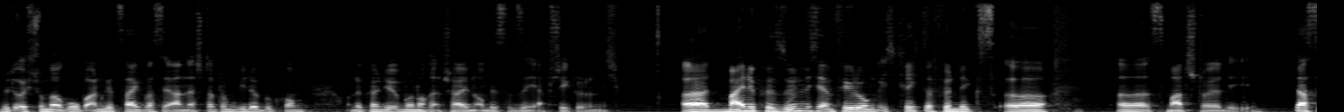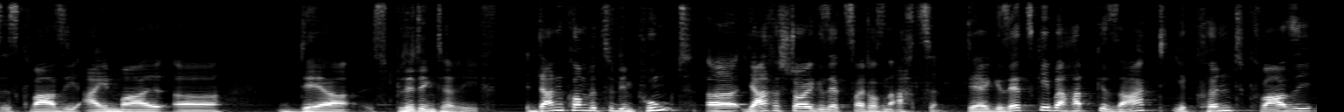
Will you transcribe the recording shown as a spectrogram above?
wird euch schon mal grob angezeigt, was ihr an Erstattung wiederbekommt und dann könnt ihr immer noch entscheiden, ob ihr es tatsächlich abschickt oder nicht. Äh, meine persönliche Empfehlung, ich kriege dafür nichts, äh, äh, smartsteuer.de. Das ist quasi einmal äh, der Splitting-Tarif. Dann kommen wir zu dem Punkt äh, Jahressteuergesetz 2018. Der Gesetzgeber hat gesagt, ihr könnt quasi,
